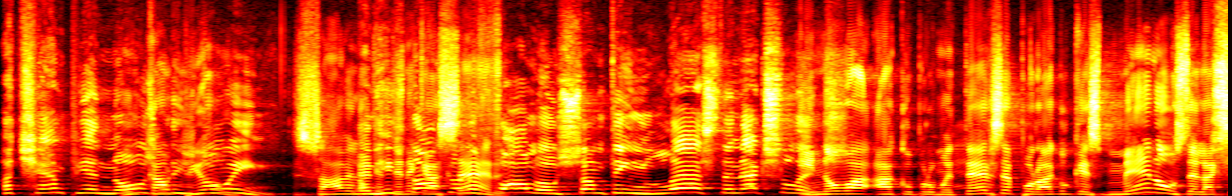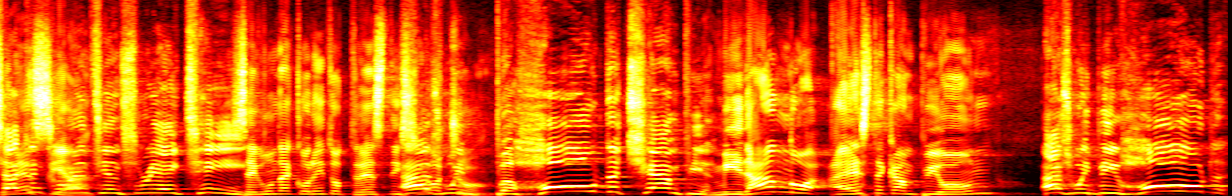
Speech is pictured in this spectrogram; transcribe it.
A champion Un knows what he's campeón doing. sabe lo And que he's tiene que not going hacer. to follow something less than excellence. Y no va a comprometerse por algo que es menos de la 2 excelencia. Corinthians 3:18. Segunda de Corintios 3, As we 18. behold the champion, Mirando a este campeón, as we behold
